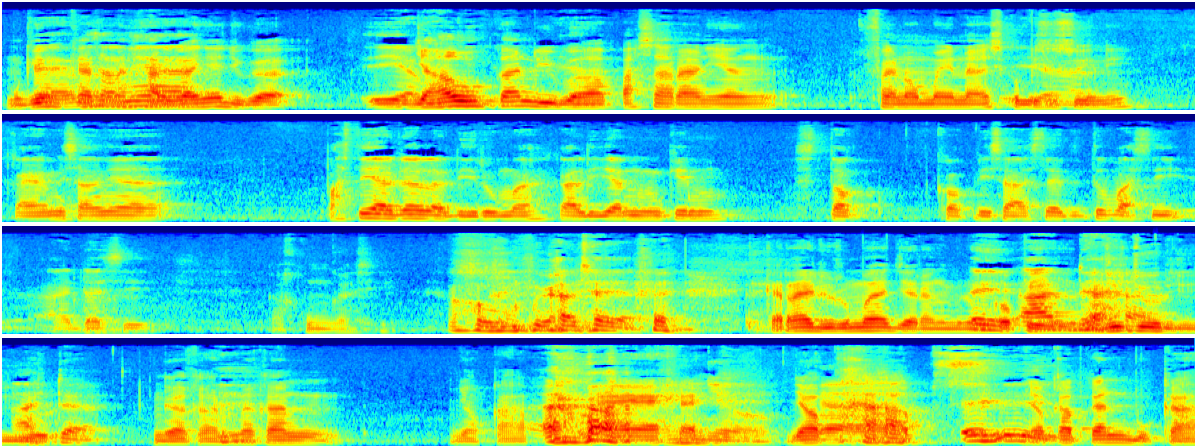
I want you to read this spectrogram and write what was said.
Mungkin Kayak karena misalnya- harganya juga Iya, jauh mungkin, kan di bawah pasaran yang fenomena es kopi Iya. susu ini. Kayak misalnya pasti ada lah di rumah kalian mungkin stok kopi saset itu pasti ada sih. Aku enggak sih. Oh nggak ada ya? Karena di rumah jarang minum Eh, kopi. ada. Jujur jujur. Ada. Enggak karena kan nyokap eh Nyokap. nyokap. Nyokap kan buka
